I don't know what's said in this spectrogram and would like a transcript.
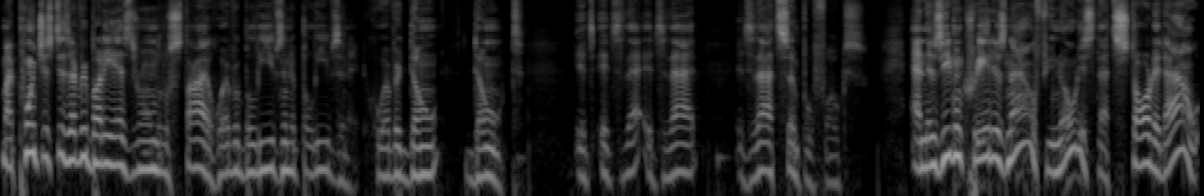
My point just is everybody has their own little style. Whoever believes in it believes in it. Whoever don't, don't. It's it's that it's that it's that simple, folks. And there's even creators now, if you notice, that started out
